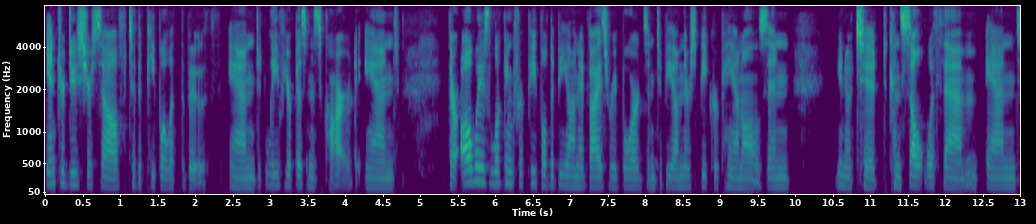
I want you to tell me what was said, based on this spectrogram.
introduce yourself to the people at the booth and leave your business card and they're always looking for people to be on advisory boards and to be on their speaker panels and you know to consult with them and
